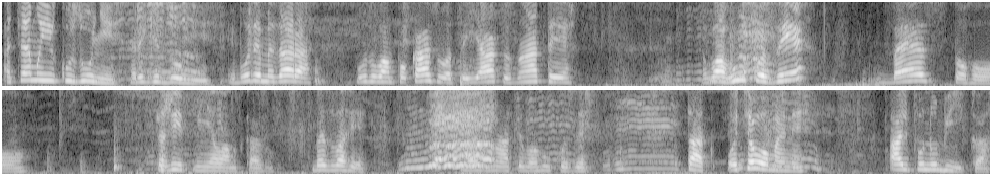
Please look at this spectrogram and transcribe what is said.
А це мої кузуні, регідзуні. І будемо зараз буду вам показувати, як знати вагу кози без того. Скажіть мені, я вам скажу. Без ваги. Знати вагу кози. Так, оце у мене альпонубійка,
